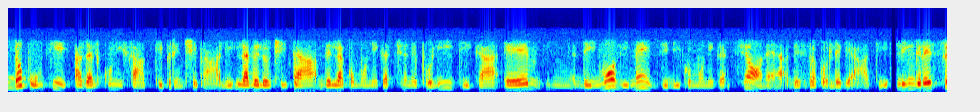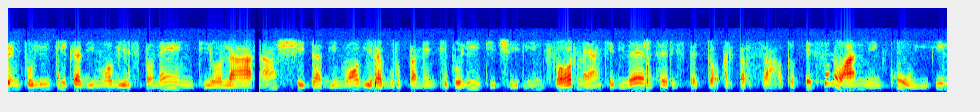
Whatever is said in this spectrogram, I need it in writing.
dovuti ad alcuni fatti principali, la velocità della comunicazione politica e dei nuovi mezzi di comunicazione ad essa collegati, l'ingresso in politica di nuovi esponenti o la nascita di nuovi raggruppamenti politici in forme anche diverse rispetto al passato e sono anni in cui il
